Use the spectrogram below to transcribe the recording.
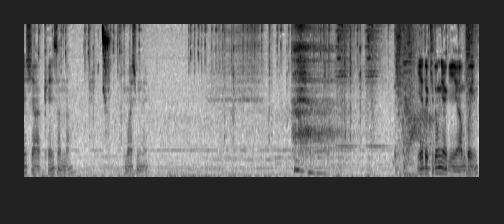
플래시 아 괜히 썼나? 좀 아쉽네. 하... 얘도 기동력이 안 보임.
